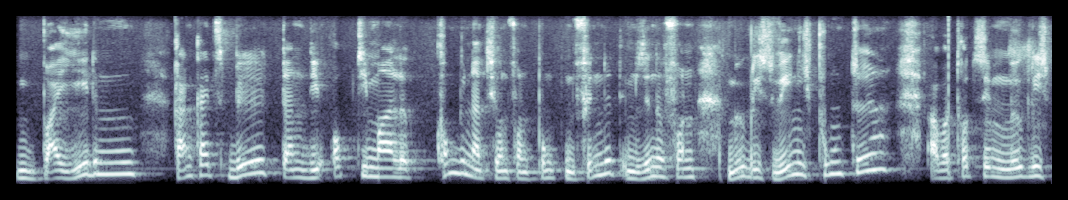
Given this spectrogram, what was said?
bei jedem Krankheitsbild dann die optimale Kombination von Punkten findet, im Sinne von möglichst wenig Punkte, aber trotzdem möglichst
